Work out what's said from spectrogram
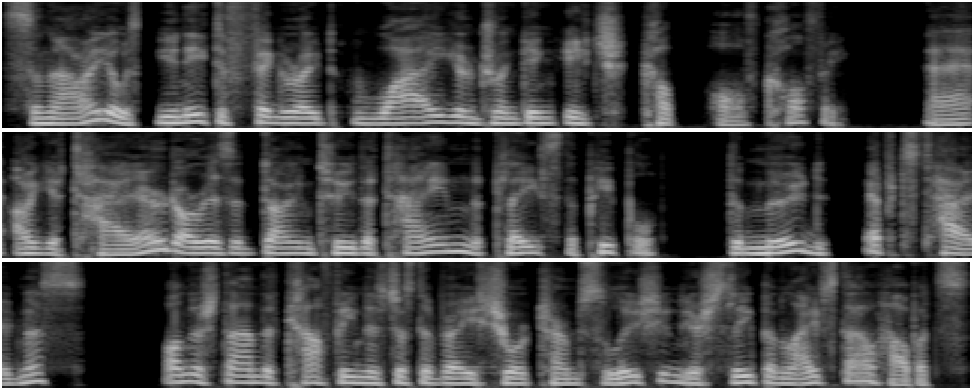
scenarios. You need to figure out why you're drinking each cup of coffee. Uh, are you tired or is it down to the time, the place, the people, the mood? If it's tiredness, understand that caffeine is just a very short term solution. Your sleep and lifestyle habits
